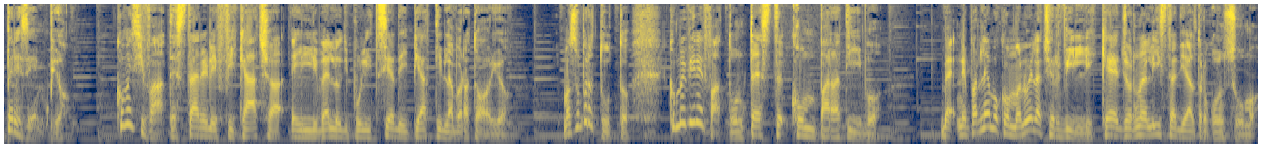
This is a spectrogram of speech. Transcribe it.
Per esempio, come si fa a testare l'efficacia e il livello di pulizia dei piatti in laboratorio? Ma soprattutto, come viene fatto un test comparativo? Beh, ne parliamo con Manuela Cervilli, che è giornalista di altro consumo.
